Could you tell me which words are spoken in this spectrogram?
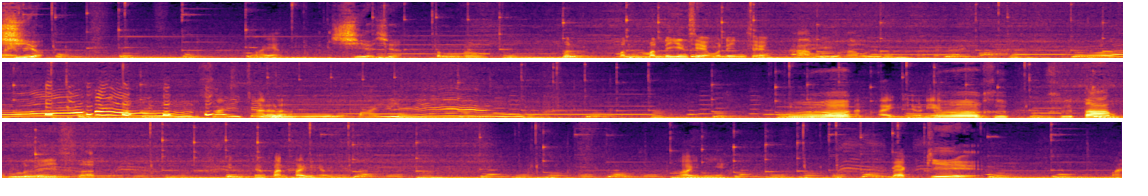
เชี่ยมายังเชี่ยเชี่ยแป๊บนึงแป๊บนึงมัน มัน มันได้ยินเสียง มันได้ยินเสียง หากูอยู่ หากูอยู่ใครจะอยู่ไปแล้วเออปั่นไฟอยู่แถวเอเนี้ยอคือ คือตามกูเลยไอ้สัตว์ เห็นเครื่องปั่นไฟอยู่แถวเนี้ยรอยนี่ไง แบ็กกี้มา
